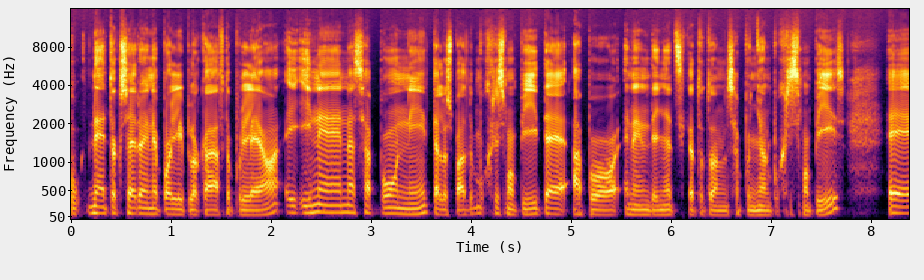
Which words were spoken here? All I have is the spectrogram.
που, ναι, το ξέρω, είναι πολύπλοκα αυτό που λέω. Ε, είναι ένα σαπούνι, τέλος πάντων, που χρησιμοποιείται από 99% των σαπουνιών που χρησιμοποιείς, ε,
